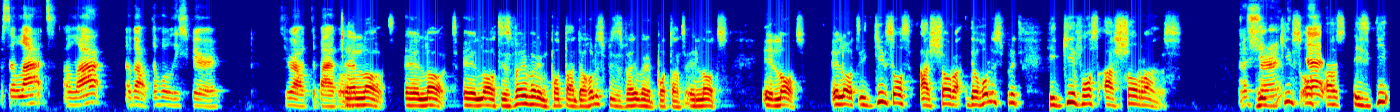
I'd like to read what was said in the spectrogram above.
There's a lot, a lot about the Holy Spirit throughout the Bible? A lot, a lot, a lot. It's very, very important. The Holy Spirit is very, very important. A lot, a lot, a lot. It gives us assurance. The Holy Spirit, He gives us assurance. He gives us, as he,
